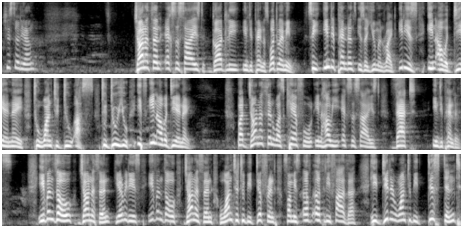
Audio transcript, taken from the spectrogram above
She's still young. Jonathan exercised godly independence. What do I mean? See, independence is a human right. It is in our DNA to want to do us, to do you. It's in our DNA. But Jonathan was careful in how he exercised that independence. Even though Jonathan, here it is, even though Jonathan wanted to be different from his earthly father, he didn't want to be distant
